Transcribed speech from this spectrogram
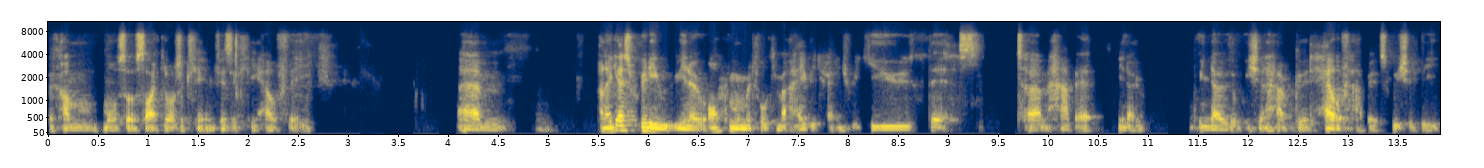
become more sort of psychologically and physically healthy. Um, and I guess really, you know, often when we're talking about behavior change, we use this term habit. You know, we know that we should have good health habits. We should be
